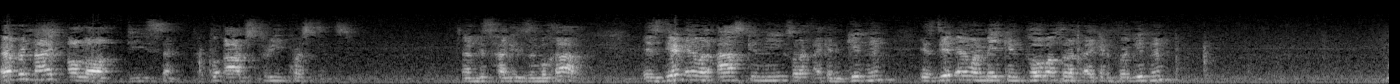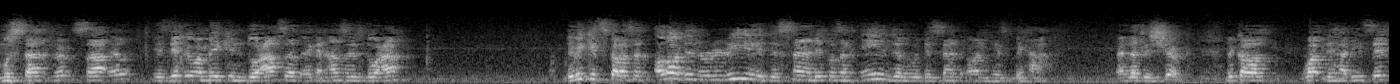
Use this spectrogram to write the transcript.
Every night Allah descend to ask three questions. And this hadith is in Bukhari. Is there anyone asking me so that I can give him? Is there anyone making tawbah so that I can forgive him? Mustaghfir, Sa'il. Is there anyone making dua so that I can answer his dua? The wicked scholar said Allah didn't really descend, it was an angel who descended on his behalf. And that is shirk. Because what the hadith says,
